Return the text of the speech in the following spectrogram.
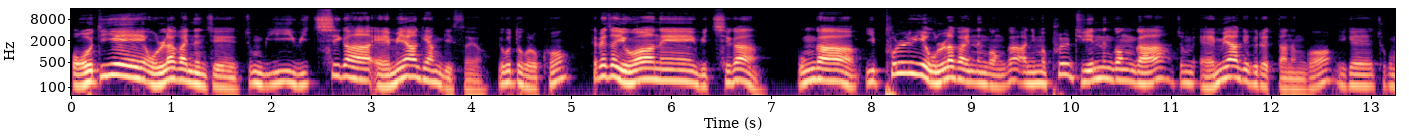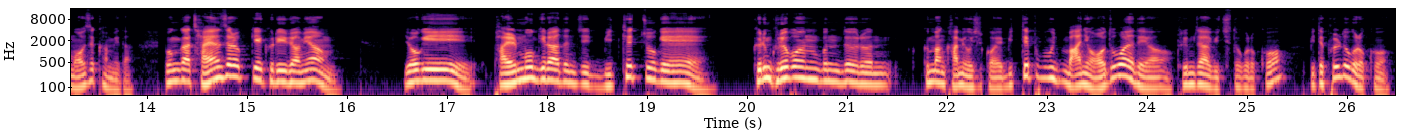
어디에 올라가 있는지 좀 이 위치가 애매하게 한 게 있어요. 이것도 그렇고 세레자 요한의 위치가 뭔가 이 풀 위에 올라가 있는 건가 아니면 풀 뒤에 있는 건가 좀 애매하게 그렸다는 거 이게 조금 어색합니다. 뭔가 자연스럽게 그리려면 여기 발목이라든지 밑에 쪽에 그림 그려본 분들은 금방 감이 오실 거예요. 밑에 부분이 좀 많이 어두워야 돼요. 그림자 위치도 그렇고 밑에 풀도 그렇고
